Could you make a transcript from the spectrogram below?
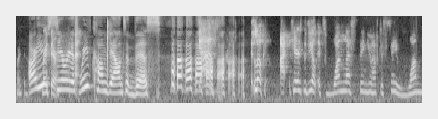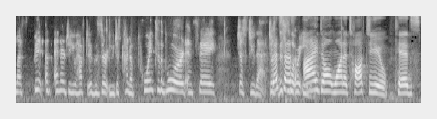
right Are you right serious? We've come down to this yes. Look, I, here's the deal. It's one less thing you have to say, one less bit of energy you have to exert. You just kind of point to the board and say, just do that. Just, that says, I don't want to talk to you, kids.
